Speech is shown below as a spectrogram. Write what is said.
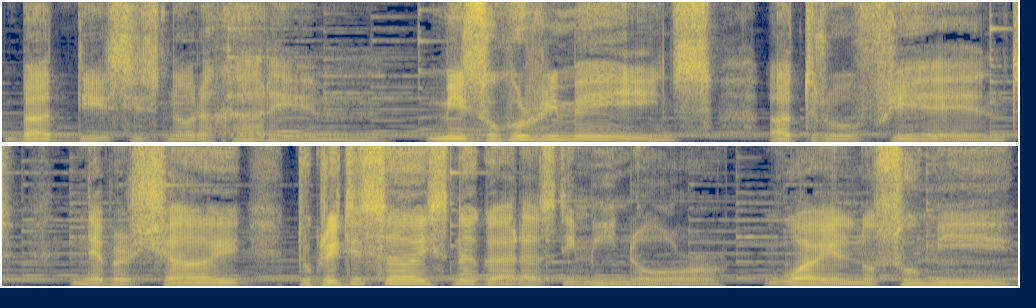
but this is not a harem. Mizuho remains a true friend, never shy to criticize Nagara's demeanor, while Nozomi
